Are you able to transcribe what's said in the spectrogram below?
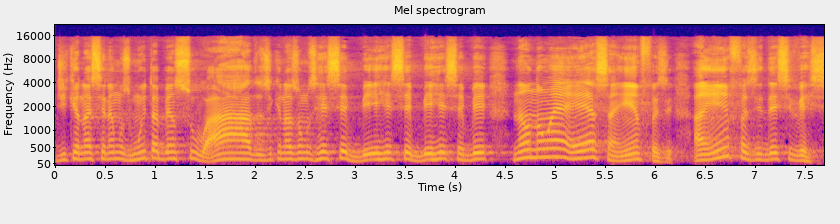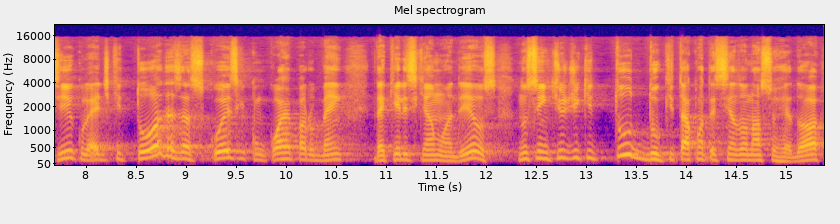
de que nós seremos muito abençoados, de que nós vamos receber, receber, receber. Não, não é essa a ênfase. A ênfase desse versículo é de que todas as coisas que concorrem para o bem daqueles que amam a Deus, no sentido de que tudo que está acontecendo ao nosso redor,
